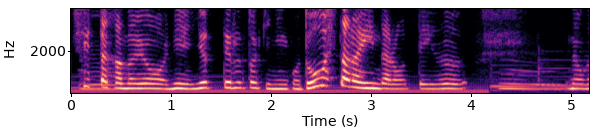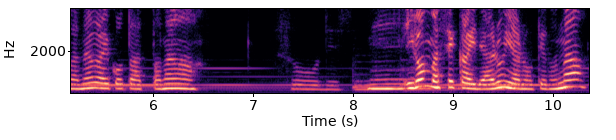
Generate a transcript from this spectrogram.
知ったかのように言ってる時にこうどうしたらいいんだろうっていううん、のが長いことあったな、そうですうね。ん。いろんな世界であるんやろうけどな。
